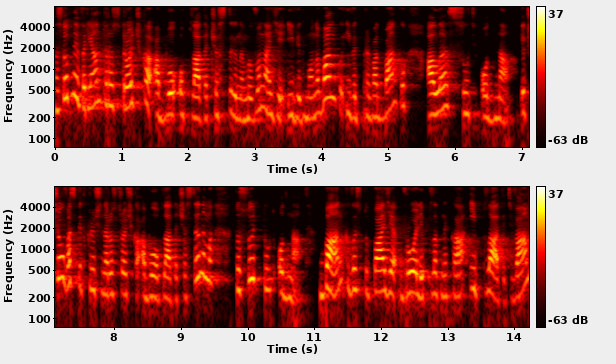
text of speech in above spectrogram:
Наступний варіант розстрочка або оплата частинами. Вона є і від Монобанку, і від Приватбанку, але суть одна. Якщо у вас підключена розстрочка або оплата частинами, то суть тут одна. Банк виступає в ролі платника і платить вам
